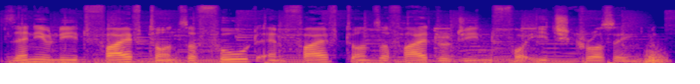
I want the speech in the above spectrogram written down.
Then you need 5 tons of food and 5 tons of hydrogen for each crossing.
